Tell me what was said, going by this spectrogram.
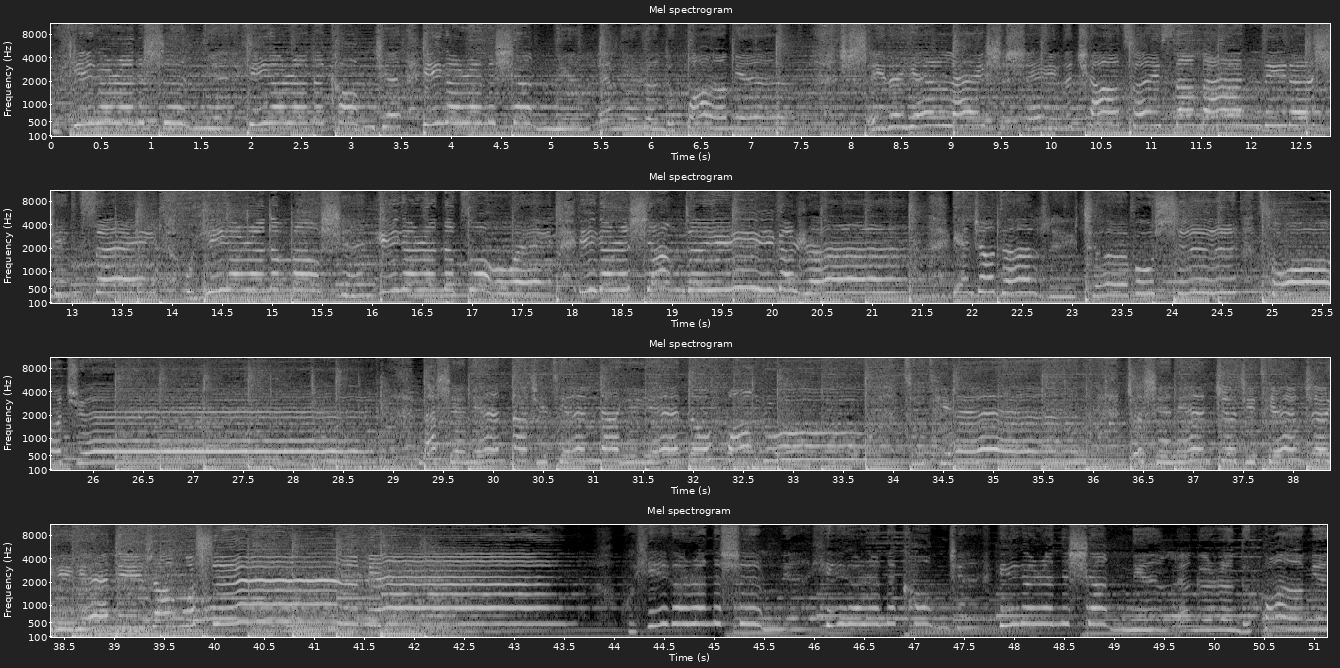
我一个人的失眠，一个人的空间，一个人的想念，不是错觉。那些年、那几天、那一夜都恍如昨天，这些年这几天这一夜，你让我失眠。我一个人的失眠，一个人的空间，一个人的想念，两个人的画面，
